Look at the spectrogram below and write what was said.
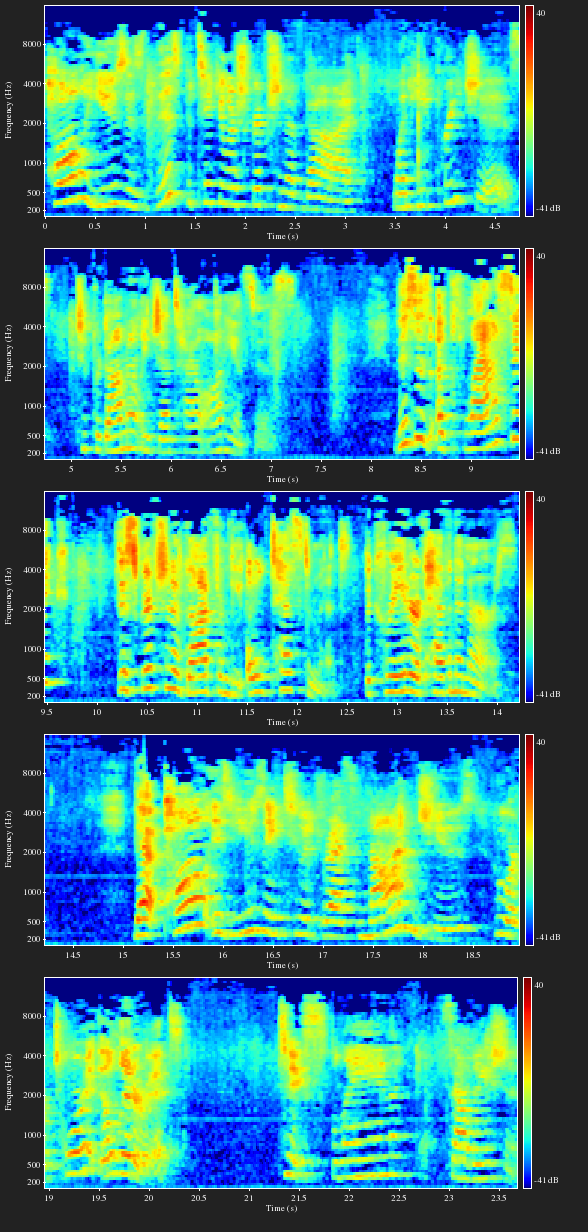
Paul uses this particular description of God when he preaches to predominantly Gentile audiences. This is a classic description of God from the Old Testament, the creator of heaven and earth, that Paul is using to address non Jews who are Torah illiterate to explain salvation,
